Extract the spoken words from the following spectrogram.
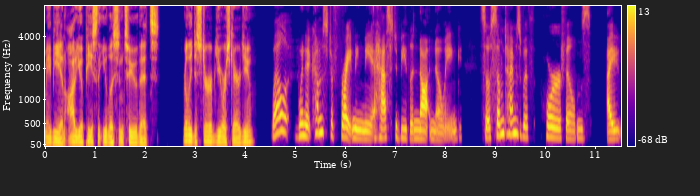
maybe an audio piece that you listened to that really disturbed you or scared you? Well, when it comes to frightening me, it has to be the not knowing. So sometimes with horror films, I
